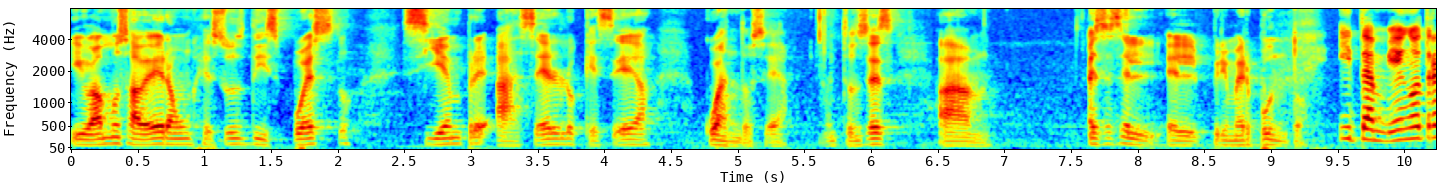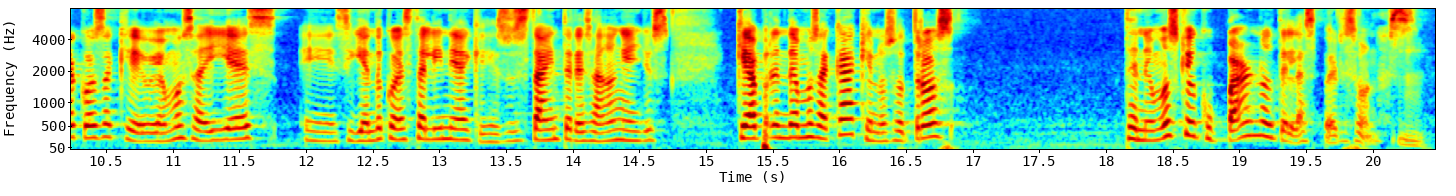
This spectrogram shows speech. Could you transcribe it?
y vamos a ver a un Jesús dispuesto siempre a hacer lo que sea, cuando sea. Entonces, ese es el, primer punto. Y también otra cosa que vemos ahí es, eh, siguiendo con esta línea de que Jesús está interesado en ellos, ¿qué aprendemos acá? Que nosotros tenemos que ocuparnos de las personas. Mm.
